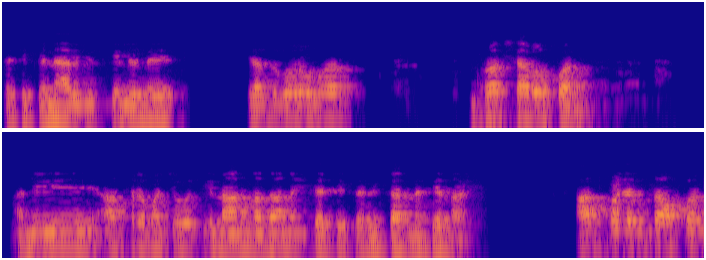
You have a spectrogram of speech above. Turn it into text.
त्या ठिकाणी आयोजित केलेलं आहे. त्याचबरोबर वृक्षारोपण आणि आश्रमाच्या वतीनं अन्नदानही त्या ठिकाणी करण्यात येणार आहे. आजपर्यंत आपण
